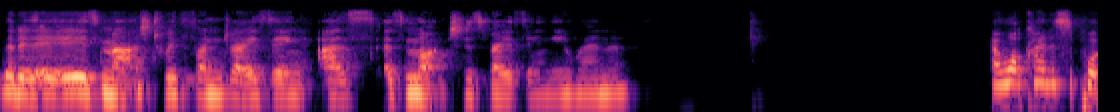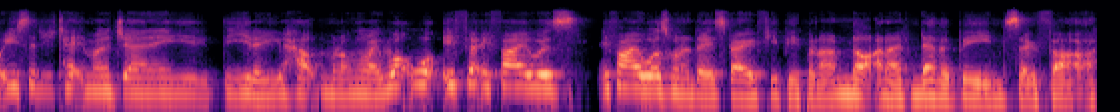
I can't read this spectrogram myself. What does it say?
that it is matched with fundraising as as much as raising the awareness. And what kind of support? You said you take them on a journey. You, you know, you help them along the way. What, what if if I was if I was one of those very few people, and I'm not, and I've never been so far.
